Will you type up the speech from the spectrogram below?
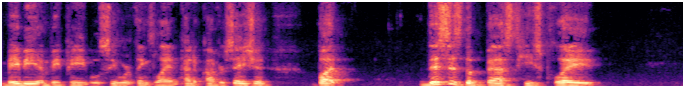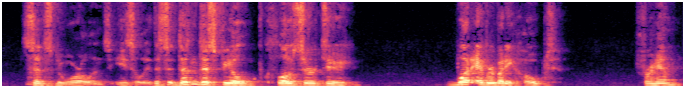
maybe MVP. We'll see where things land. Kind of conversation, but this is the best he's played since New Orleans easily. This doesn't this feel closer to what everybody hoped for him.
